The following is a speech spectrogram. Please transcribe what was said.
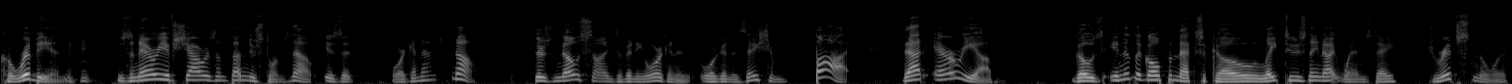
Caribbean, there's an area of showers and thunderstorms. Now, is it organized? No, there's no signs of any organi- organization. But that area goes into the Gulf of Mexico late Tuesday night, Wednesday, drifts north.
